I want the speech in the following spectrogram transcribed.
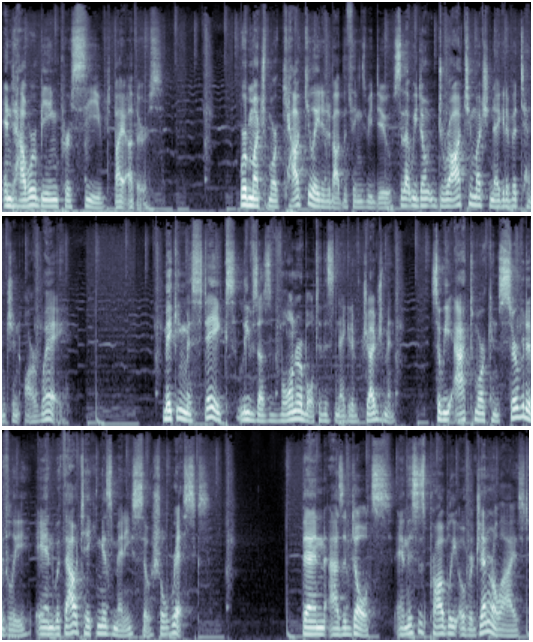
and how we're being perceived by others. We're much more calculated about the things we do so that we don't draw too much negative attention our way. Making mistakes leaves us vulnerable to this negative judgment, so we act more conservatively and without taking as many social risks. Then, as adults, and this is probably overgeneralized,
